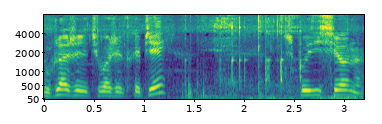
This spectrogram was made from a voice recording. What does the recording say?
Donc là, tu vois, j'ai le trépied. Je positionne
